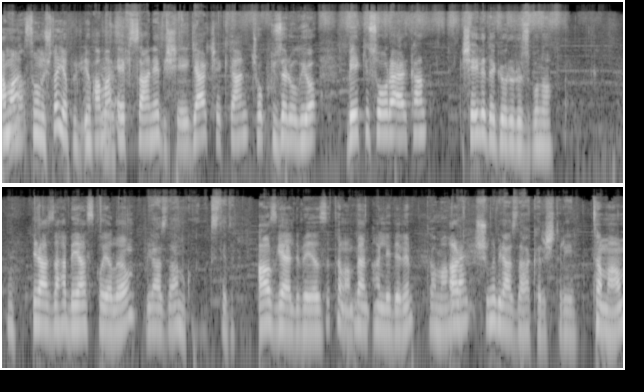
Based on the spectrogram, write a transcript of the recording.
Ama, Ama- sonuçta yapı- yapıyoruz. Ama efsane bir şey. Gerçekten çok güzel oluyor. Belki sonra Erkan şeyle de görürüz bunu. Biraz daha beyaz koyalım. Biraz daha mı koymak istedin? Az geldi beyazı. Tamam ben hallederim. Tamam. Ar- Ben şunu biraz daha karıştırayım. Tamam.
